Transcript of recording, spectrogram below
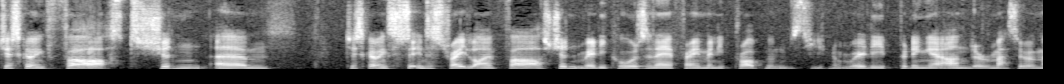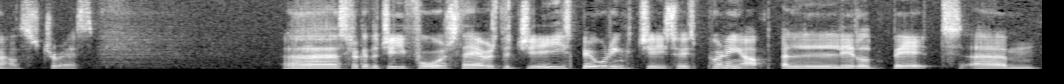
just going fast shouldn't, um, just going in a straight line fast shouldn't really cause an airframe any problems. You're not really putting it under a massive amount of stress. Uh, let's look at the G-force. There is the G. He's building G, so he's pulling up a little bit. Um,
